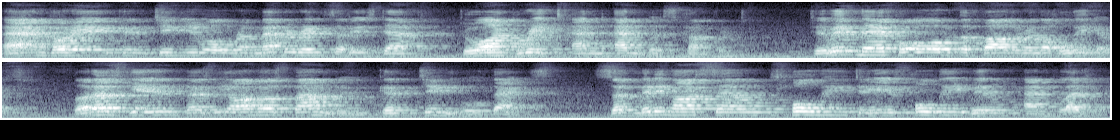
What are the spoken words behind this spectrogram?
and for a continual remembrance of his death to our great and endless comfort. To him, therefore, with the Father and the Holy Ghost, let us give, as we are most bound in, continual thanks, submitting ourselves wholly to his holy will and pleasure,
